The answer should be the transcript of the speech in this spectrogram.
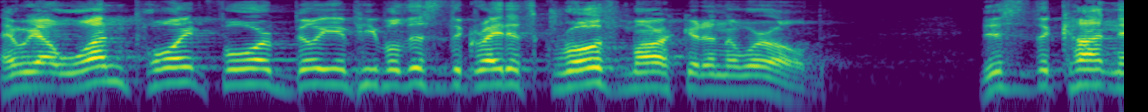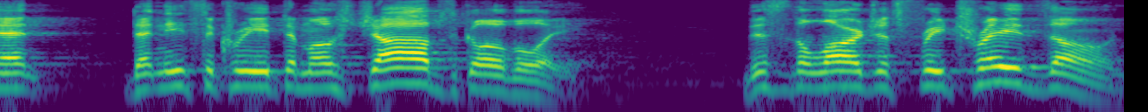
And we got 1.4 billion people. This is the greatest growth market in the world. This is the continent that needs to create the most jobs globally. This is the largest free trade zone.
